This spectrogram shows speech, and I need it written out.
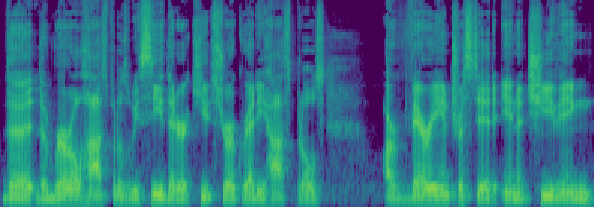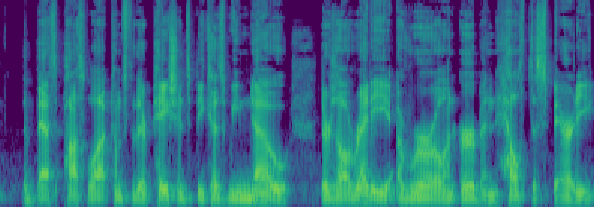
the the rural hospitals we see that are acute stroke ready hospitals are very interested in achieving the best possible outcomes for their patients because we know there's already a rural and urban health disparity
